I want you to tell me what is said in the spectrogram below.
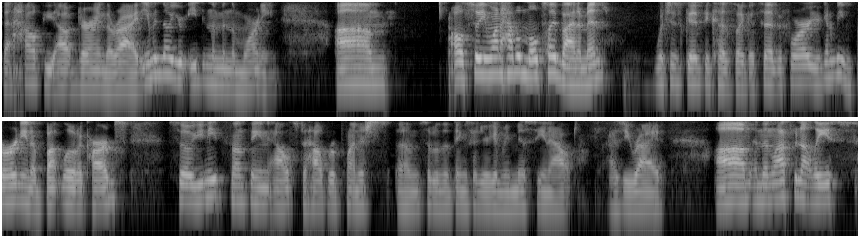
that help you out during the ride, even though you're eating them in the morning. Um, also, you want to have a multivitamin, which is good because, like I said before, you're going to be burning a buttload of carbs. So you need something else to help replenish um, some of the things that you're going to be missing out as you ride. Um, and then last but not least,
